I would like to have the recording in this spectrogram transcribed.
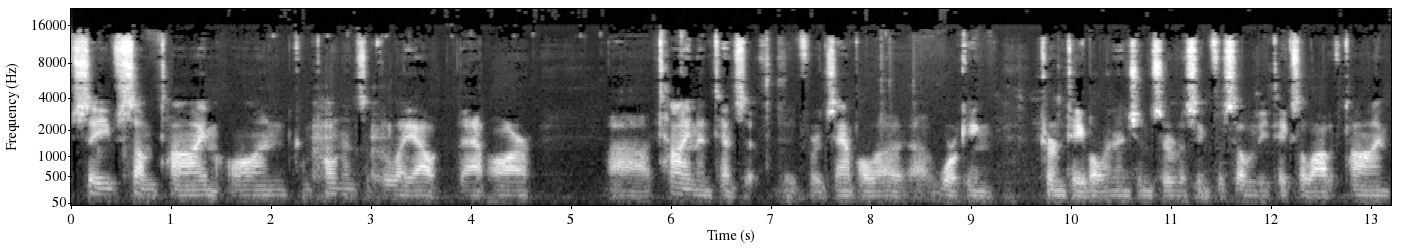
save some time on components of the layout that are uh, time intensive. For example, uh, uh, working turntable and engine servicing facility takes a lot of time.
